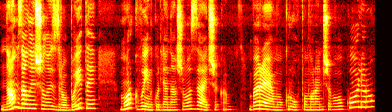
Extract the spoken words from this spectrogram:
Нам залишилось зробити морквинку для нашого зайчика. Беремо круг помаранчевого кольору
